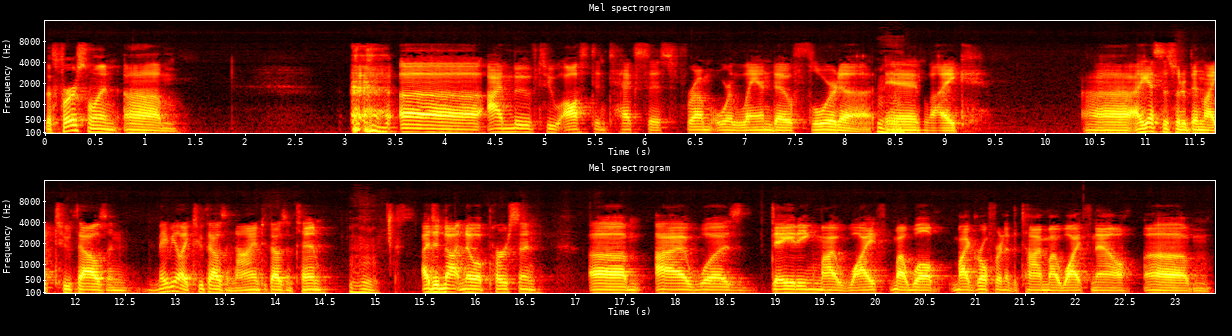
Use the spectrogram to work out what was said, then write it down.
The first one, um, uh, I moved to Austin, Texas from Orlando, Florida, in like, uh, I guess this would have been like 2000, maybe like 2009, 2010. I did not know a person. Um, I was dating my wife, my well, my girlfriend at the time, my wife now, um,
